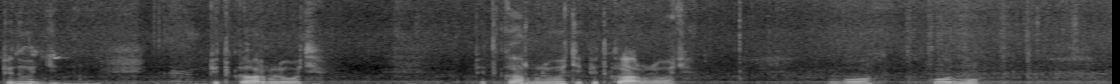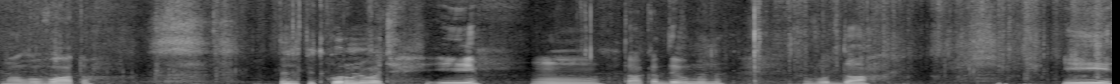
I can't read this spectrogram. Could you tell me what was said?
підгоді... підкармлювати. Підкармлювати і підкармлювати. Бо корму маловато. Е, Підкормлювати і Так, а де в мене вода? І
